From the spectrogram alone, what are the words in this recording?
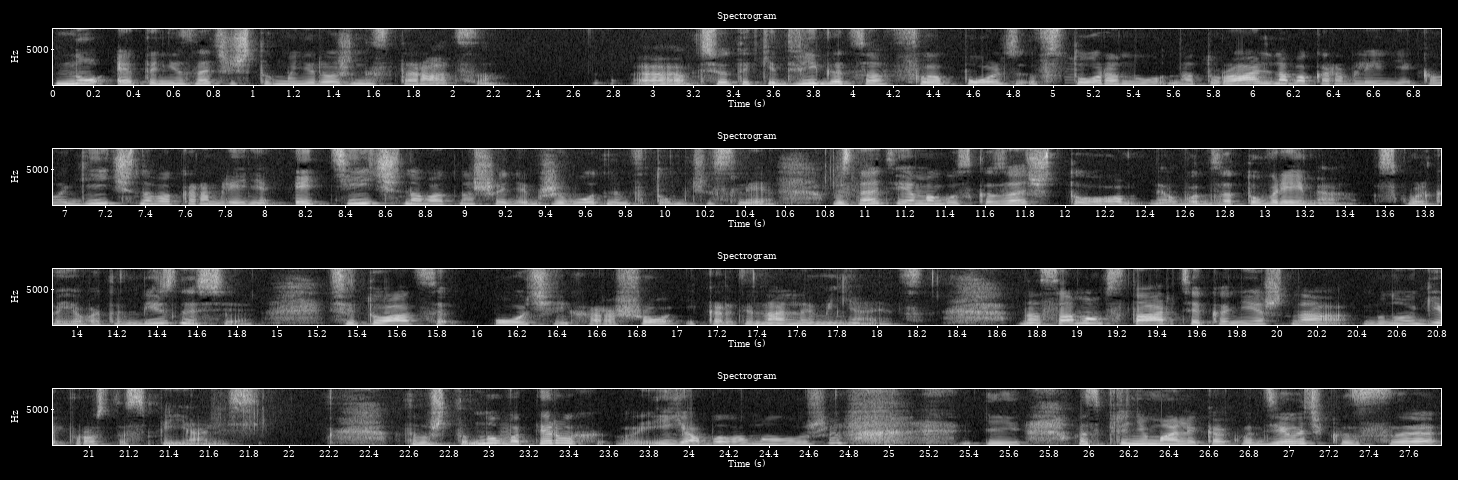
Но это не значит, что мы не должны стараться все-таки двигаться в, пользу, в сторону натурального кормления, экологичного кормления, этичного отношения к животным в том числе. Вы знаете, я могу сказать, что вот за то время, сколько я в этом бизнесе, ситуация очень хорошо и кардинально меняется. На самом старте, конечно, многие просто смеялись. Потому что, ну, во-первых, и я была моложе, и воспринимали как вот девочку с э,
